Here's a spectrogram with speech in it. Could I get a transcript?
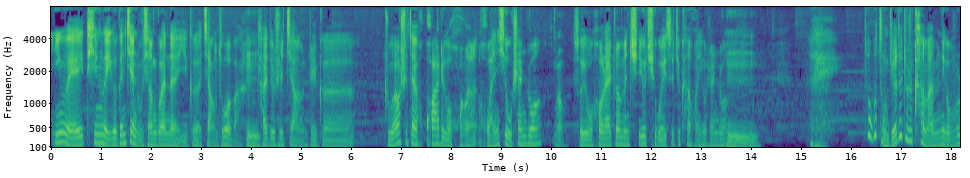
因为听了一个跟建筑相关的一个讲座吧，嗯他就是讲这个，主要是在夸这个环环秀山庄，哦，所以我后来专门去又去过一次去看环秀山庄。嗯哎，但我总觉得就是看完那个味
